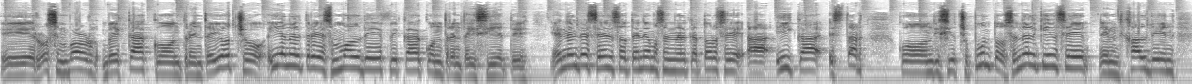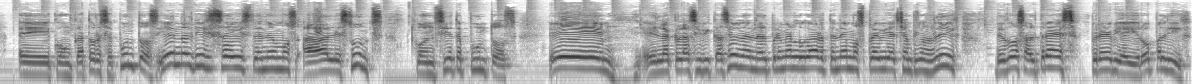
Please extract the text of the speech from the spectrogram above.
eh, Rosenborg BK con 38 y en el 3 Molde FK con 37. En el descenso tenemos en el 14 a IK Start con 18 puntos. En el 15 en Halden eh, con 14 puntos. Y en el 16 tenemos a Ale con 7 puntos. Eh, en la clasificación, en el primer lugar tenemos previa Champions League. De 2 al 3, previa Europa League.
